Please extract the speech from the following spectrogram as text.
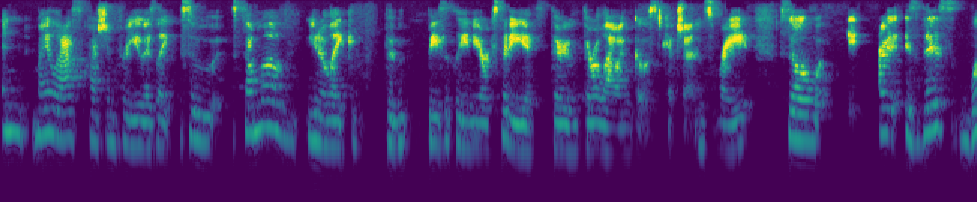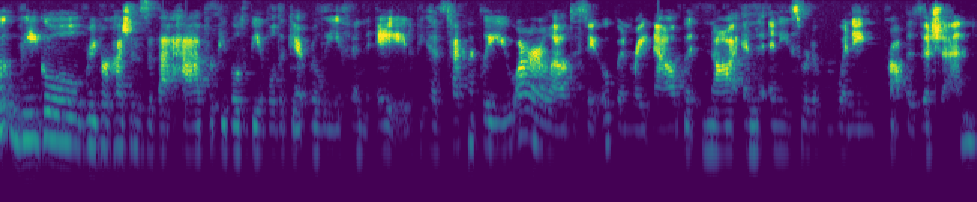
And my last question for you is like, so some of you know, like the basically in New York City, it's they're they're allowing ghost kitchens, right? So is this what legal repercussions does that have for people to be able to get relief and aid? Because technically, you are allowed to stay open right now, but not in any sort of winning proposition.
